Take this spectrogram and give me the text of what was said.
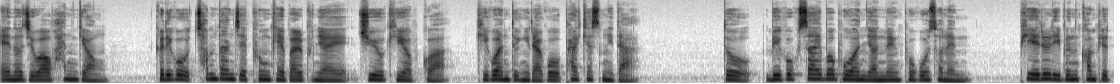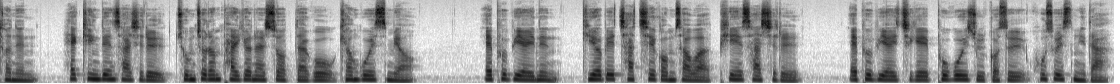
에너지와 환경, 그리고 첨단 제품 개발 분야의 주요 기업과 기관 등이라고 밝혔습니다. 또 미국 사이버 보안 연맹 보고서는 피해를 입은 컴퓨터는 해킹된 사실을 좀처럼 발견할 수 없다고 경고했으며 FBI는 기업의 자체 검사와 피해 사실을 FBI 측에 보고해 줄 것을 호소했습니다.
